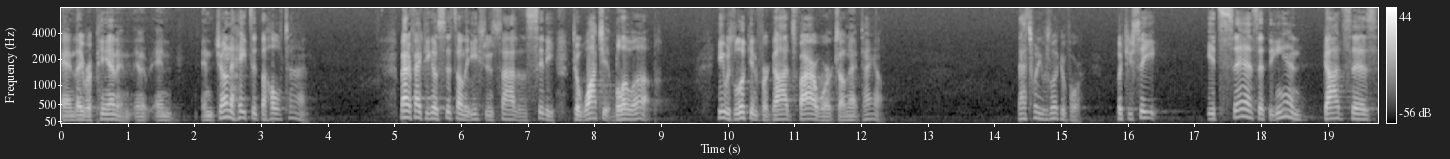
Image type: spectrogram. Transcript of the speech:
And they repent, and, and, and and Jonah hates it the whole time. Matter of fact, he goes sits on the eastern side of the city to watch it blow up. He was looking for God's fireworks on that town. That's what he was looking for. But you see, it says at the end, God says,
